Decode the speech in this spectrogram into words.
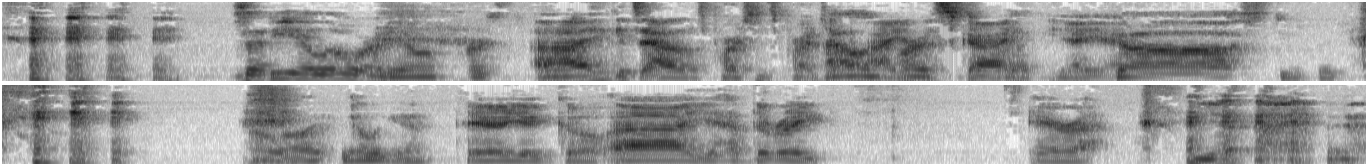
is that ELO or the Alan Parsons? I think it's Alan's Parsons Project. Alan Eye in the Sky. Project. Yeah, yeah. Ah, stupid. Oh, well, I fail again. there you go. Ah, you had the right era. Yeah.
